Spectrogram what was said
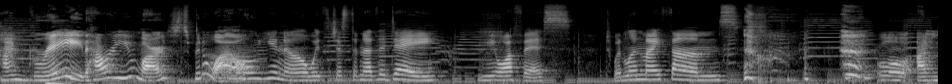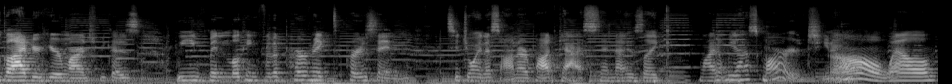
I'm great. How are you, Marge? It's been a while. Oh, you know, it's just another day in the office, twiddling my thumbs. Well, I'm glad you're here, Marge, because we've been looking for the perfect person to join us on our podcast. And I was like, why don't we ask Marge? You know? Oh, well,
